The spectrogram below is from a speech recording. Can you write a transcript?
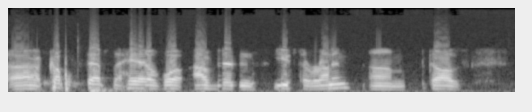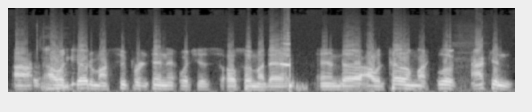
a couple steps ahead of what I've been used to running. Um, because I, I would go to my superintendent, which is also my dad, and uh, I would tell him like, look, I can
